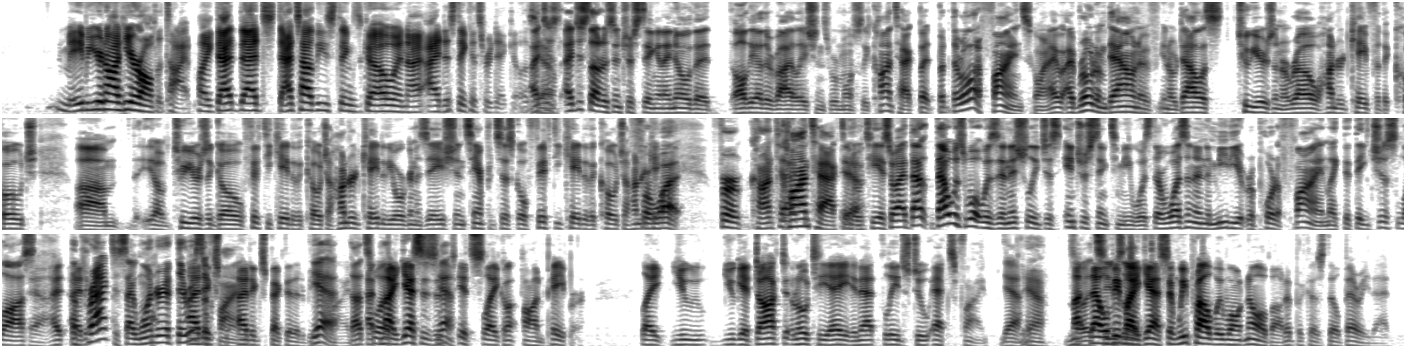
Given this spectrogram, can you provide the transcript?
maybe you're not here all the time. Like that. That's that's how these things go. And I, I just think it's ridiculous. I just I just thought it was interesting, and I know that all the other violations were mostly contact, but but there were a lot of fines going. I, I wrote them down of you know Dallas two years in a row, 100k for the coach. Um, you know, two years ago, 50k to the coach, 100k to the organization. San Francisco, 50k to the coach, 100k For what? For Contact? contact at Yeah. OTA. So I, that that was what was initially just interesting to me was there wasn't an immediate report of fine, like that they just lost Yeah, I- the I'd- practice. I wonder if there is I'd, a ex- fine. I'd expect that to be Yeah, a fine. that's I- what- my guess is. yeah. It's, it's like on, on paper, like you you get docked an OTA and that leads to X fine. yeah, Yeah. My- So that would be my like- guess, and we probably won't know about it because they'll bury that.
